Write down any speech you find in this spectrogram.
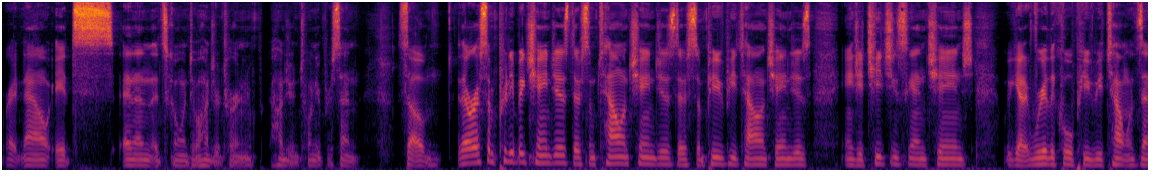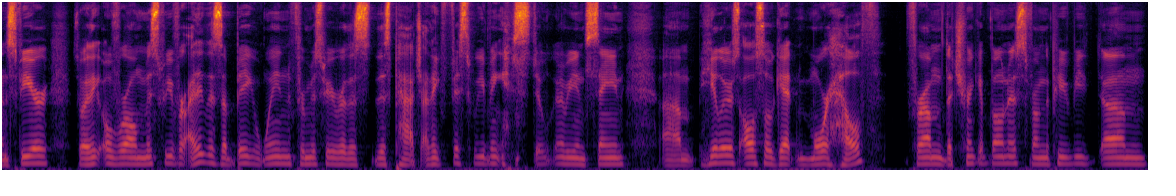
Right now it's, and then it's going to 120%. So there are some pretty big changes. There's some talent changes. There's some PvP talent changes. Ancient Teachings again changed. We got a really cool PvP talent with Zen Sphere. So I think overall, Mistweaver, I think this is a big win for Mistweaver this, this patch. I think Fist Weaving is still going to be insane. Um, healers also get more health from the trinket bonus from the PvP um,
